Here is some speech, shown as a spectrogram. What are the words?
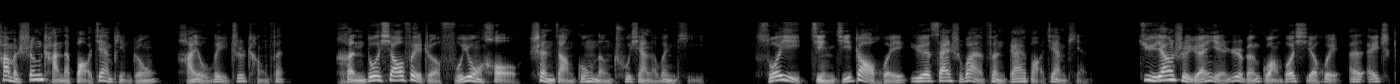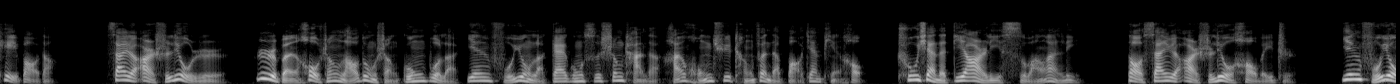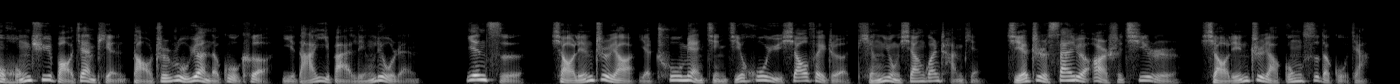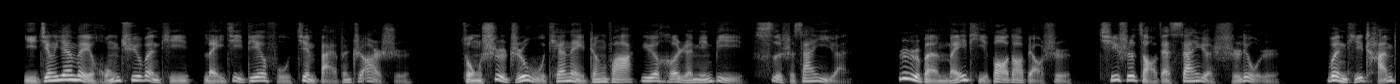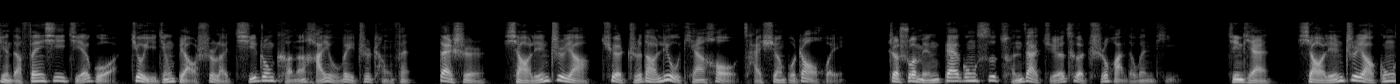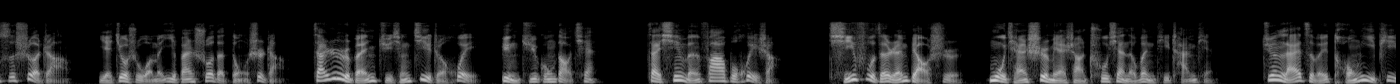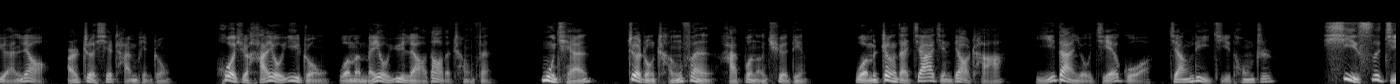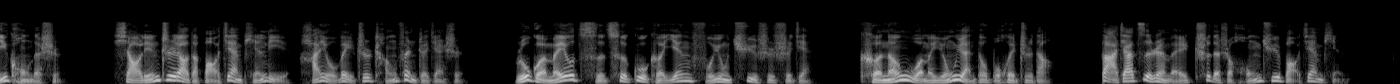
他们生产的保健品中含有未知成分，很多消费者服用后肾脏功能出现了问题，所以紧急召回约三十万份该保健品。据央视援引日本广播协会 NHK 报道，三月二十六日，日本厚生劳动省公布了因服用了该公司生产的含红曲成分的保健品后出现的第二例死亡案例。到三月二十六号为止。因服用红曲保健品导致入院的顾客已达一百零六人，因此小林制药也出面紧急呼吁消费者停用相关产品。截至三月二十七日，小林制药公司的股价已经因为红曲问题累计跌幅近百分之二十，总市值五天内蒸发约合人民币四十三亿元。日本媒体报道表示，其实早在三月十六日。问题产品的分析结果就已经表示了其中可能含有未知成分，但是小林制药却直到六天后才宣布召回，这说明该公司存在决策迟缓的问题。今天，小林制药公司社长，也就是我们一般说的董事长，在日本举行记者会并鞠躬道歉。在新闻发布会上，其负责人表示，目前市面上出现的问题产品均来自为同一批原料。而这些产品中，或许含有一种我们没有预料到的成分。目前，这种成分还不能确定，我们正在加紧调查，一旦有结果，将立即通知。细思极恐的是，小林制药的保健品里含有未知成分这件事，如果没有此次顾客因服用去世事件，可能我们永远都不会知道。大家自认为吃的是红曲保健品。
